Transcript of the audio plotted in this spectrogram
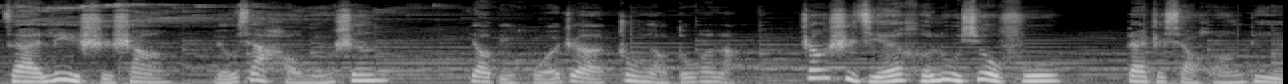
在历史上留下好名声，要比活着重要多了。张世杰和陆秀夫带着小皇帝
